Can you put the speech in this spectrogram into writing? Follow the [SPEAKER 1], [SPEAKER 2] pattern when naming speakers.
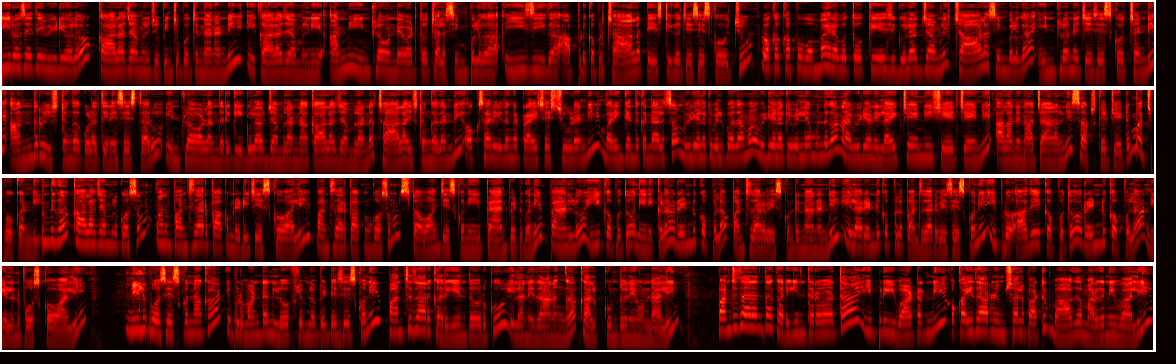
[SPEAKER 1] ఈ రోజైతే వీడియోలో కాలాజాములు చూపించబోతున్నానండి. ఈ కాలాజాముల్ని అన్ని ఇంట్లో ఉండేవాటితో చాలా సింపుల్గా ఈజీగా అప్పటికప్పుడు చాలా టేస్టీగా చేసేసుకోవచ్చు. ఒక కప్పు బొంబాయి రవ్వతో కేజీ గులాబ్ జాములు చాలా సింపుల్గా ఇంట్లోనే చేసేసుకోవచ్చండి. అందరూ ఇష్టంగా కూడా తినేసేస్తారు. ఇంట్లో వాళ్ళందరికీ గులాబ్ జాములన్నా కాలాజాములన్నా చాలా ఇష్టం కదండి. ఒకసారి ఈ విధంగా ట్రై చేసి చూడండి. మరి ఇంకెందుకంటే ఆలస్యం వీడియోలోకి వెళ్ళిపోదామా? వీడియోలోకి వెళ్ళే ముందుగా నా వీడియోని లైక్ చేయండి షేర్ చేయండి. అలానే నా ఛానల్ని సబ్స్క్రైబ్ చేయడం మర్చిపోకండి. ముందుగా కాలాజాముల కోసం మనం పంచదార పాకం రెడీ చేసుకోవాలి. పంచదార పాకం కోసం స్టవ్ ఆన్ చేసుకొని ప్యాన్ పెట్టుకొని ప్యాన్లో ఈ కప్పుతో నేను ఇక్కడ రెండు కప్పుల పంచదార వేసుకుంటున్నానండి. ఇలా రెండు కప్పుల పంచదార వేసేసుకొని ఇప్పుడు అదే కప్పుతో రెండు కప్పుల నీళ్ళను పోసుకోవాలి. నీళ్ళు పోసేసుకున్నాక ఇప్పుడు మంటని లో ఫ్లేమ్లో పెట్టేసేసుకొని పంచదార కరిగేంత వరకు ఇలా నిదానంగా కలుపుకుంటూనే ఉండాలి. పంచదార అంతా కరిగిన తర్వాత ఇప్పుడు ఈ వాటర్ని ఒక ఐదు ఆరు నిమిషాల పాటు బాగా మరగనివ్వాలి.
